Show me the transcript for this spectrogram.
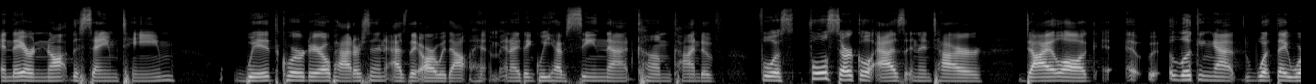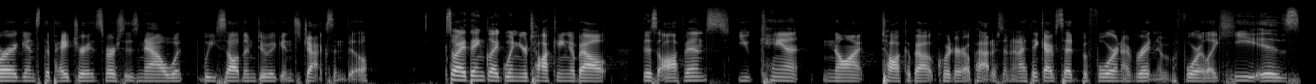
And they are not the same team with Cordarrelle Patterson as they are without him. And I think we have seen that come kind of full full circle as an entire dialogue uh, looking at what they were against the Patriots versus now what we saw them do against Jacksonville. So I think like when you're talking about this offense, you can't not talk about Cordarrelle Patterson. And I think I've said before and I've written it before, like he is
